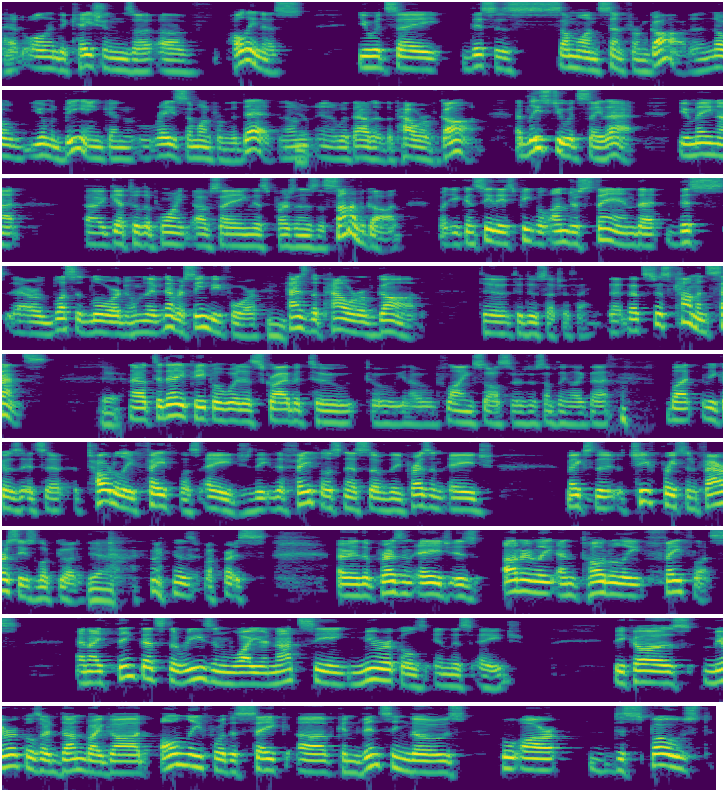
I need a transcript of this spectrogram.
had all indications of, of holiness, you would say this is someone sent from God, and no human being can raise someone from the dead yep. without the power of God. At least you would say that. You may not uh, get to the point of saying this person is the Son of God, but you can see these people understand that this, our blessed Lord, whom they've never seen before, mm. has the power of God to, to do such a thing. That, that's just common sense. Yeah. Now today people would ascribe it to to you know flying saucers or something like that, but because it's a, a, totally faithless age, the the faithlessness of the present age makes the chief priests and Pharisees look good. Yeah. as far as I mean, the present age is utterly and totally faithless. And I think that's the reason why you're not seeing miracles in this age, because miracles are done by God only for the sake of convincing those who are disposed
